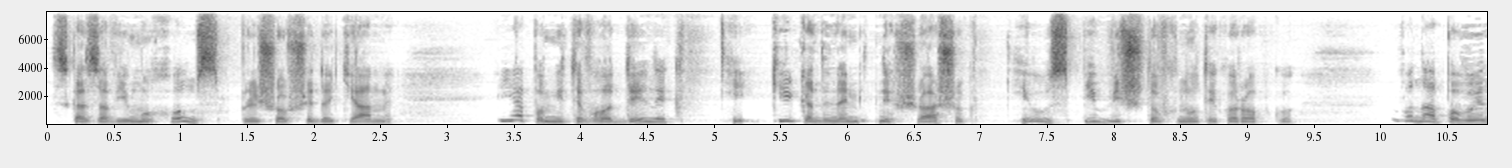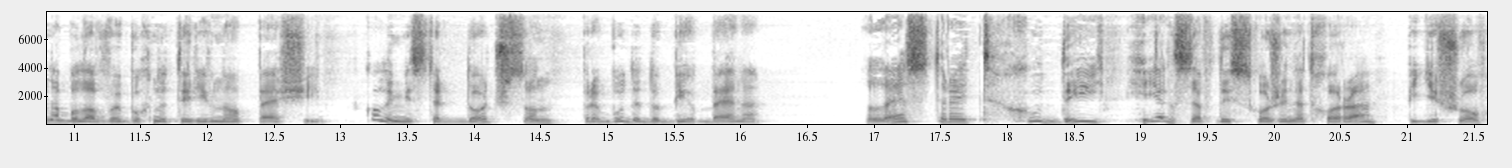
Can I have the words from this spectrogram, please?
сказав йому Холмс, прийшовши до тями. Я помітив годинник і кілька динамітних шашок і успів відштовхнути коробку. Вона повинна була вибухнути рівно о першій, коли містер Доджсон прибуде до біг Бена. Лестрейд, худий, як завжди, схожий на тхора, підійшов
